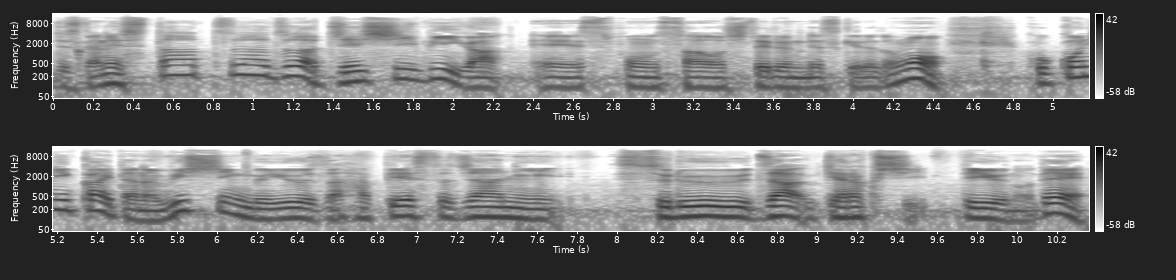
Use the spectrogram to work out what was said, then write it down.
ですかね。スターツアーズは JCB が、えー、スポンサーをしてるんですけれども、ここに書いたのは Wishing You the Happiest Journey スルーザ・ギャラクシーっていうので、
